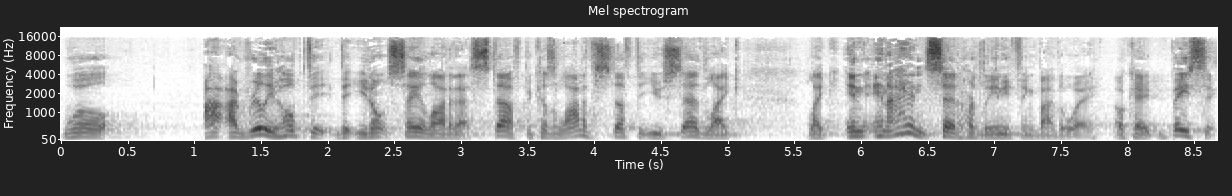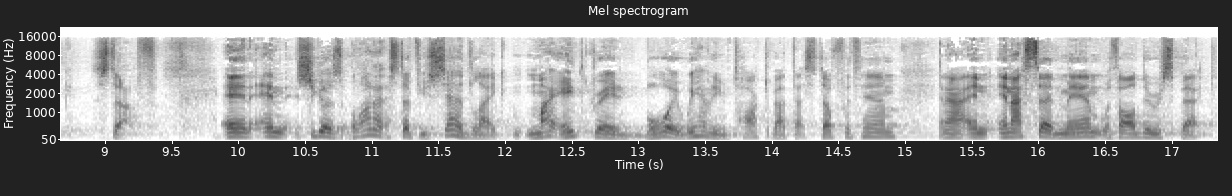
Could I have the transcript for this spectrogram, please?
Well, I, I really hope that, that you don't say a lot of that stuff because a lot of the stuff that you said, like, like and, and I hadn't said hardly anything, by the way, okay? Basic stuff. And, and she goes, A lot of that stuff you said, like my eighth grade boy, we haven't even talked about that stuff with him. And I, and, and I said, Ma'am, with all due respect,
